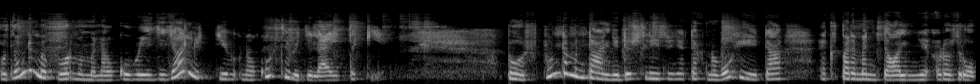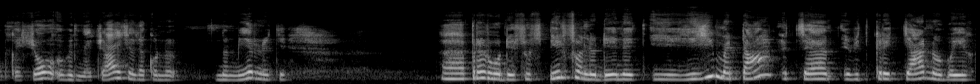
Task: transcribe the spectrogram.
Основними формами наукової діяльності науковці виділяють такі. Тож, фундаментальні дослідження, технології та експериментальні розробки, що визначаються закономірності е, природи суспільства людини, і її мета це відкриття нових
